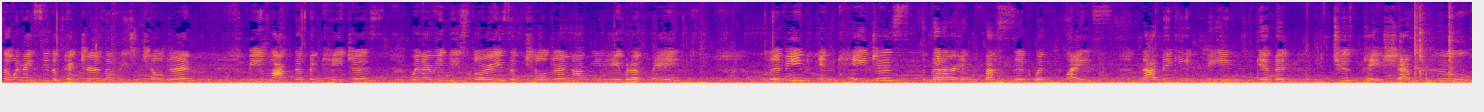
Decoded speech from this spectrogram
So when I see the pictures of these children being locked up in cages, when I read these stories of children not being able to bathe, living in cages that are infested with lice, not being given toothpaste, shampoo,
